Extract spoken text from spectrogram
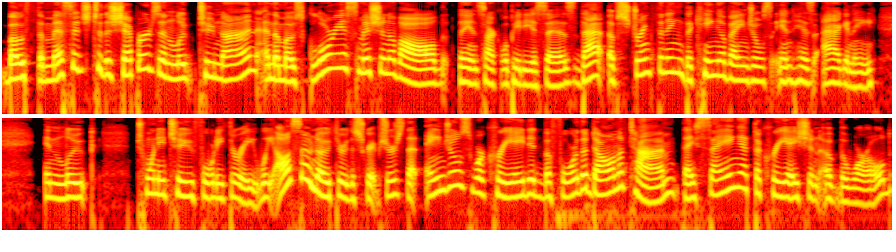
both the message to the shepherds in Luke 2 9 and the most glorious mission of all, the encyclopedia says, that of strengthening the King of angels in his agony in Luke 22:43. We also know through the scriptures that angels were created before the dawn of time. They sang at the creation of the world.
